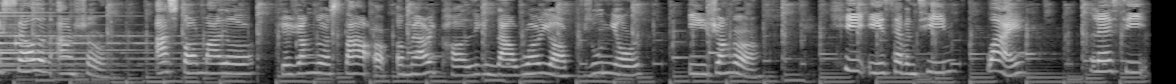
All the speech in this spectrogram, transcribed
Excellent answer. Ashton Myler, the younger star of American Ninja Warrior Jr., is younger. He is 17. Why? Lacey,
